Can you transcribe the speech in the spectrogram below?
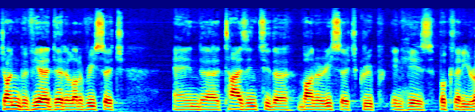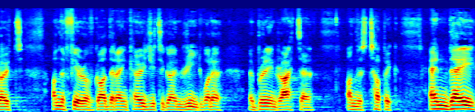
John Bevere did a lot of research and uh, ties into the Barna Research Group in his book that he wrote on the fear of God that I encourage you to go and read. What a, a brilliant writer on this topic. And they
